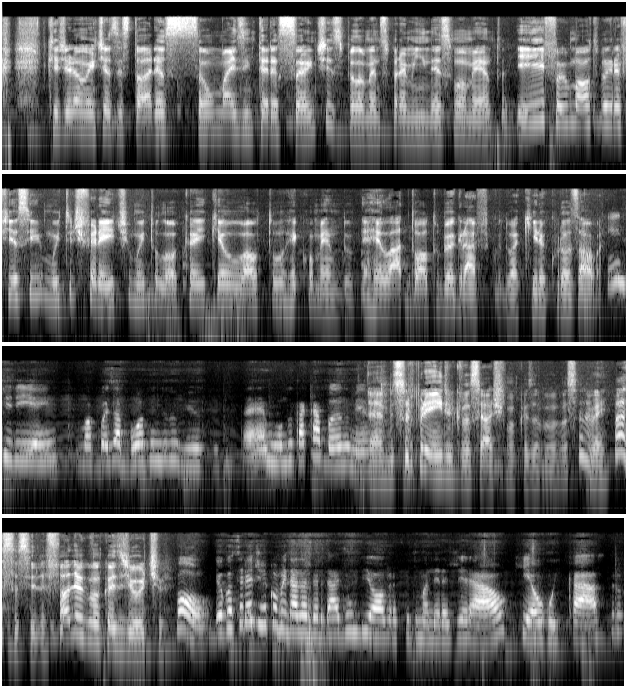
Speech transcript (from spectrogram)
porque geralmente as histórias são mais interessantes, pelo menos para mim nesse momento. E foi uma autobiografia, assim, muito diferente, muito louca e que eu auto recomendo. É relato autobiográfico do Akira Kurosawa. Quem diria, hein? Uma coisa boa vindo do Vilto. É, o mundo tá acabando mesmo. É, me surpreende o que você acha uma coisa boa. Mas tudo bem. Ah, Cecília, fale alguma coisa de útil. Bom, eu gostaria de recomendar, na verdade, um biógrafo de maneira geral, que é o Rui Castro.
